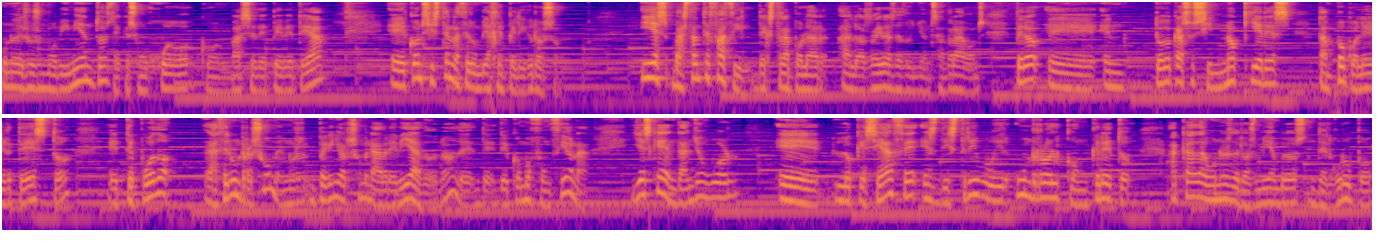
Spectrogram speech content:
uno de sus movimientos, ya que es un juego con base de PBTA, eh, consiste en hacer un viaje peligroso y es bastante fácil de extrapolar a las reglas de Dungeons and Dragons, pero eh, en todo caso si no quieres tampoco leerte esto, eh, te puedo hacer un resumen, un pequeño resumen abreviado de, cómo funciona. Y es que en Dungeon World eh, lo que se hace es distribuir un rol concreto a cada uno de los miembros del grupo,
